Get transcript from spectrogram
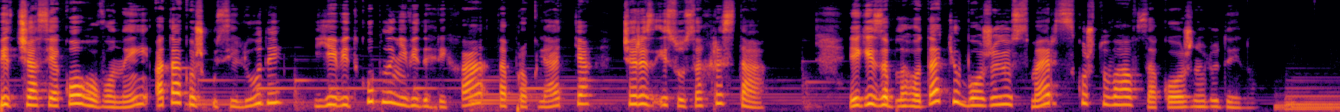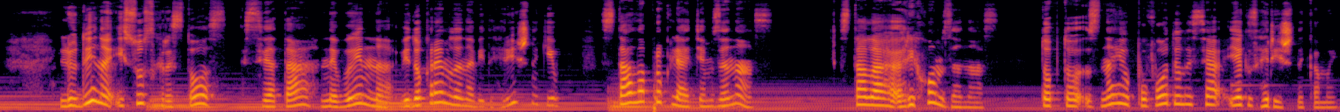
під час якого вони, а також усі люди, є відкуплені від гріха та прокляття через Ісуса Христа, який за благодаттю Божою смерть скуштував за кожну людину. Людина Ісус Христос, свята, невинна, відокремлена від грішників, стала прокляттям за нас, стала гріхом за нас, тобто з нею поводилися як з грішниками,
